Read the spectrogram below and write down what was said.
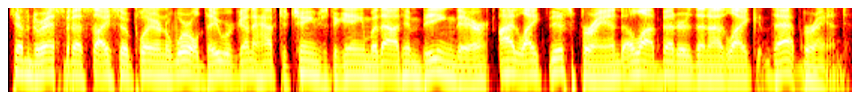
Kevin Durant's the best ISO player in the world. They were going to have to change the game without him being there. I like this brand a lot better than I like that brand,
